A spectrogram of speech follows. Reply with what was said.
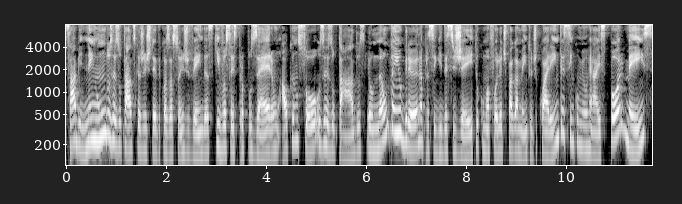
sabe? Nenhum dos resultados que a gente teve com as ações de vendas que vocês propuseram alcançou os resultados. Eu não tenho grana para seguir desse jeito, com uma folha de pagamento de 45 mil reais por mês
